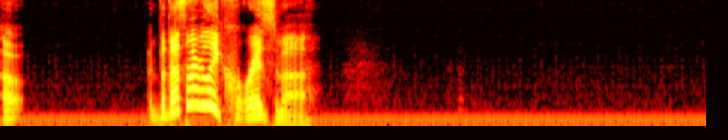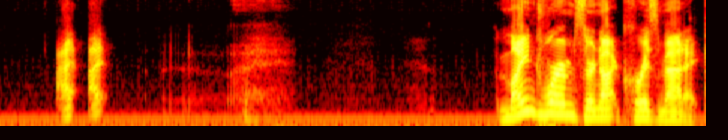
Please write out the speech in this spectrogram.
Oh. But that's not really charisma. I I Mind worms are not charismatic.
